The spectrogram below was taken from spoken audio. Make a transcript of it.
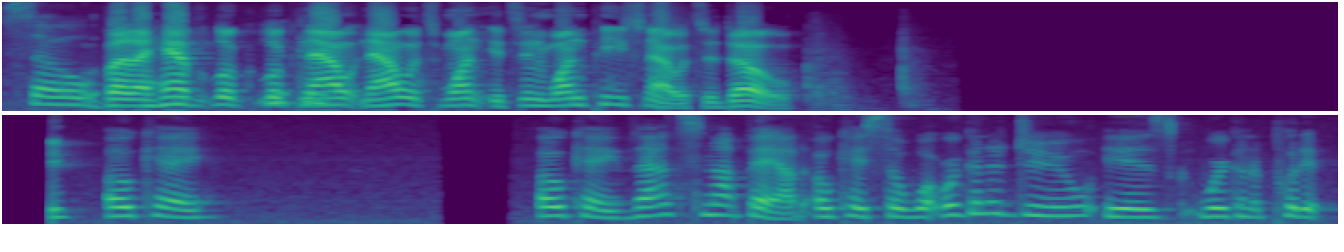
So but I have look look can- now now it's one it's in one piece now. It's a dough. Okay. Okay, that's not bad. Okay, so what we're going to do is we're going to put it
